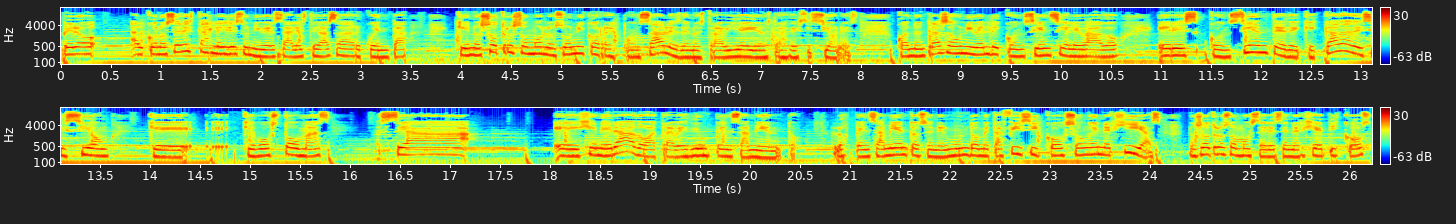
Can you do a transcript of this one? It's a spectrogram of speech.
Pero al conocer estas leyes universales te vas a dar cuenta que nosotros somos los únicos responsables de nuestra vida y de nuestras decisiones. Cuando entras a un nivel de conciencia elevado, eres consciente de que cada decisión que, eh, que vos tomas se ha eh, generado a través de un pensamiento. Los pensamientos en el mundo metafísico son energías. Nosotros somos seres energéticos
